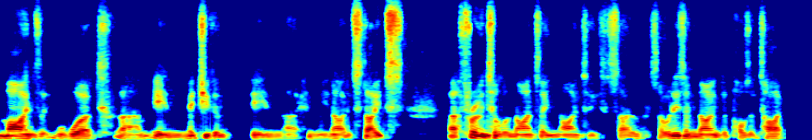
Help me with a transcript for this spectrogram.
mines that were worked um, in Michigan in, uh, in the United States uh, through until the 1990s. So, so it is a known deposit type.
